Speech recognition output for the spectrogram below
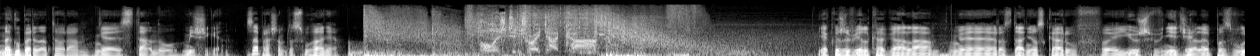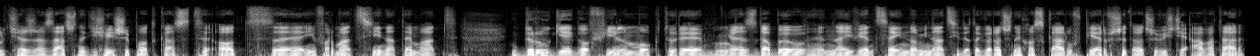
na gubernatora stanu Michigan. Zapraszam do słuchania. Jako, że wielka gala e, rozdania Oscarów e, już w niedzielę, pozwólcie, że zacznę dzisiejszy podcast od e, informacji na temat drugiego filmu, który zdobył najwięcej nominacji do tegorocznych Oscarów. Pierwszy to oczywiście Avatar,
